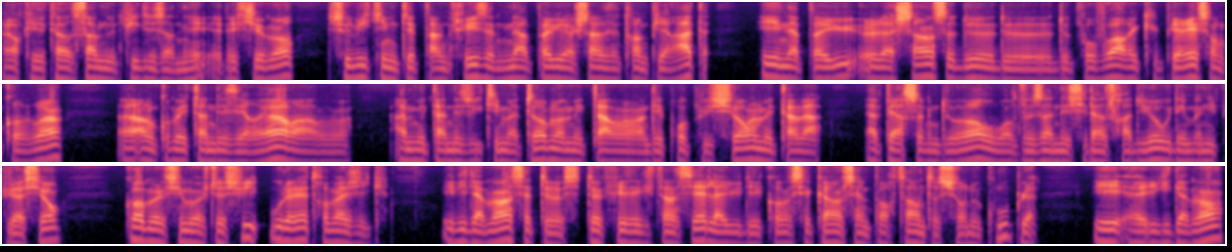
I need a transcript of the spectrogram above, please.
alors qu'ils étaient ensemble depuis des années. Effectivement, celui qui n'était pas en crise n'a pas eu la chance d'être un pirate et n'a pas eu la chance de, pouvoir récupérer son conjoint euh, en commettant des erreurs, en, mettant des ultimatums, en mettant des propulsions, en mettant la, personne dehors ou en faisant des silences radio ou des manipulations, comme le film je te suis ou la lettre magique. Évidemment, cette, crise existentielle a eu des conséquences importantes sur le couple et euh, évidemment,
